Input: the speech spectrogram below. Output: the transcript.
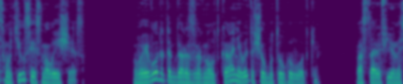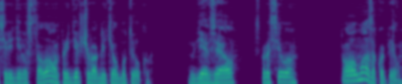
смутился и снова исчез. Воевода тогда развернул ткань и вытащил бутылку водки. Поставив ее на середину стола, он придирчиво оглядел бутылку. — Где взял? — спросил он. — У алмаза купил.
